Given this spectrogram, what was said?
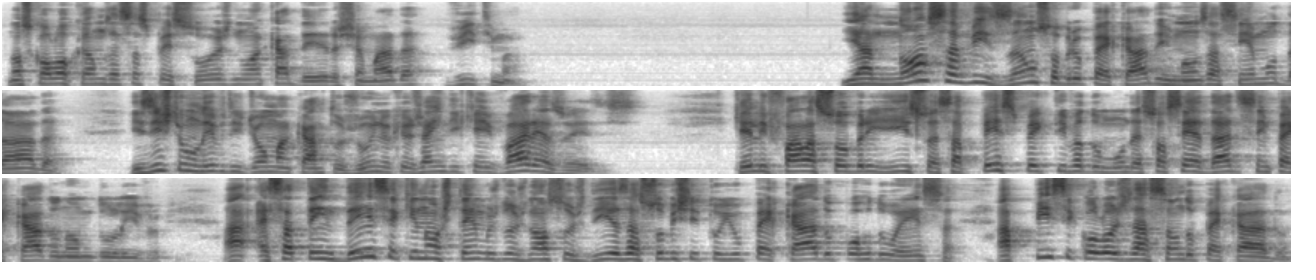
nós colocamos essas pessoas numa cadeira chamada vítima. E a nossa visão sobre o pecado, irmãos, assim é mudada. Existe um livro de John MacArthur Jr. que eu já indiquei várias vezes que ele fala sobre isso, essa perspectiva do mundo, é Sociedade Sem Pecado o nome do livro. essa tendência que nós temos nos nossos dias a substituir o pecado por doença, a psicologização do pecado.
